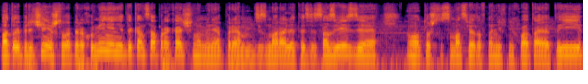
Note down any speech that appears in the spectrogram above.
По той причине, что, во-первых, умение не до конца прокачано, меня прям дизморалит эти созвездия, вот, то, что самоцветов на них не хватает, и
